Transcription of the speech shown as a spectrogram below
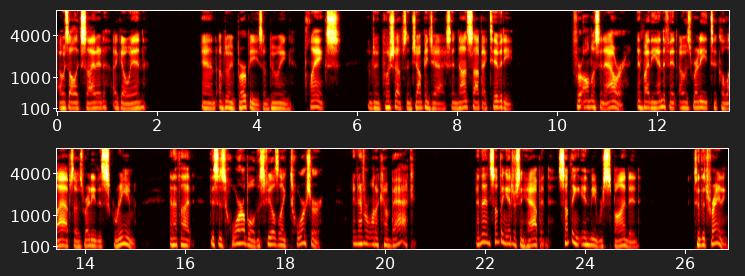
I was all excited. I go in and I'm doing burpees, I'm doing planks, I'm doing push ups and jumping jacks and nonstop activity for almost an hour. And by the end of it, I was ready to collapse. I was ready to scream. And I thought, this is horrible. This feels like torture. I never want to come back. And then something interesting happened. Something in me responded to the training,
